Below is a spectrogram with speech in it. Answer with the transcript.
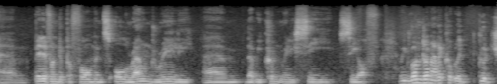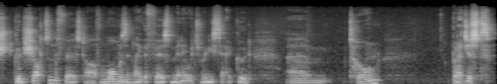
Um, bit of underperformance all round really um, that we couldn't really see see off. I mean, Rondon had a couple of good good shots in the first half, and one was in like the first minute, which really set a good um, tone. But I just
